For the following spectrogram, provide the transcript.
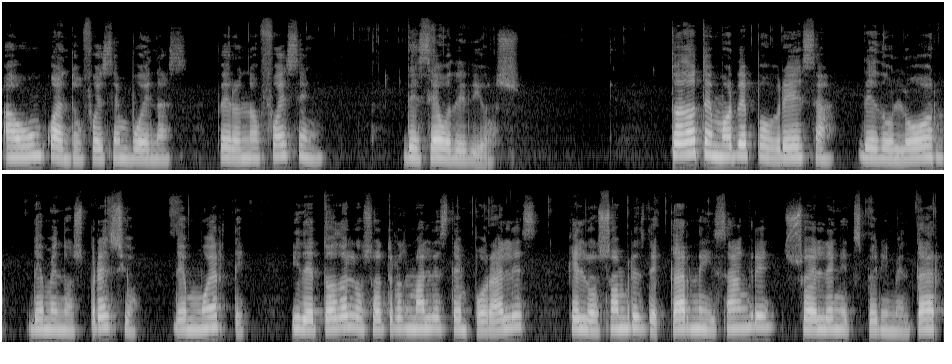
aun cuando fuesen buenas pero no fuesen deseo de Dios. Todo temor de pobreza, de dolor, de menosprecio, de muerte y de todos los otros males temporales que los hombres de carne y sangre suelen experimentar,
